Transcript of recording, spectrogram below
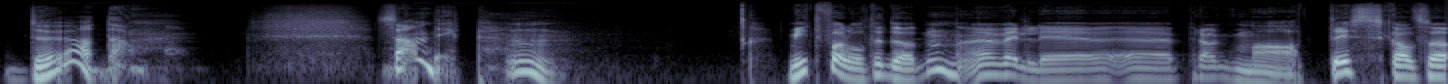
döden. Sandeep? Mitt forhold til døden er veldig eh, pragmatisk. Altså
